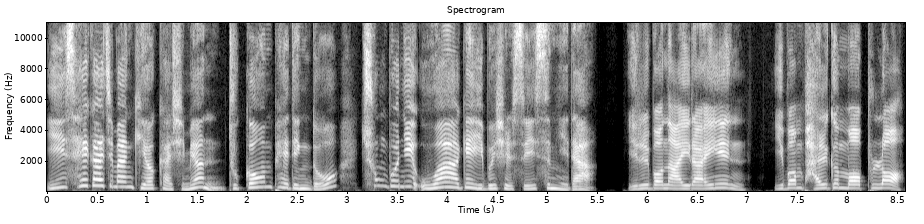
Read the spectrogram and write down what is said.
이 세 가지만 기억하시면 두꺼운 패딩도 충분히 우아하게 입으실 수 있습니다. 1번 아이라인, 2번 밝은 머플러,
